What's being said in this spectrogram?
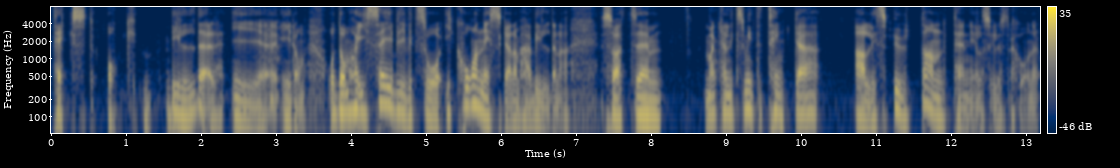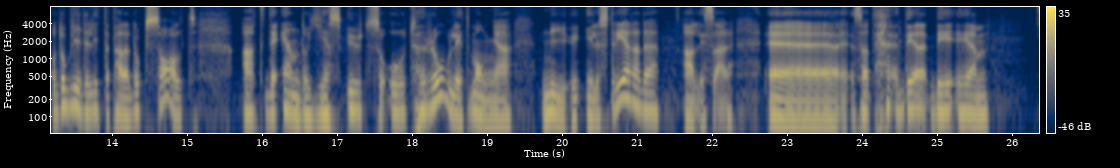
text och bilder i, eh, i dem. Och de har i sig blivit så ikoniska de här bilderna. Så att eh, man kan liksom inte tänka Alice utan Tenniels illustrationer. Och då blir det lite paradoxalt att det ändå ges ut så otroligt många nyillustrerade Alicear. Eh, så att det, det är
